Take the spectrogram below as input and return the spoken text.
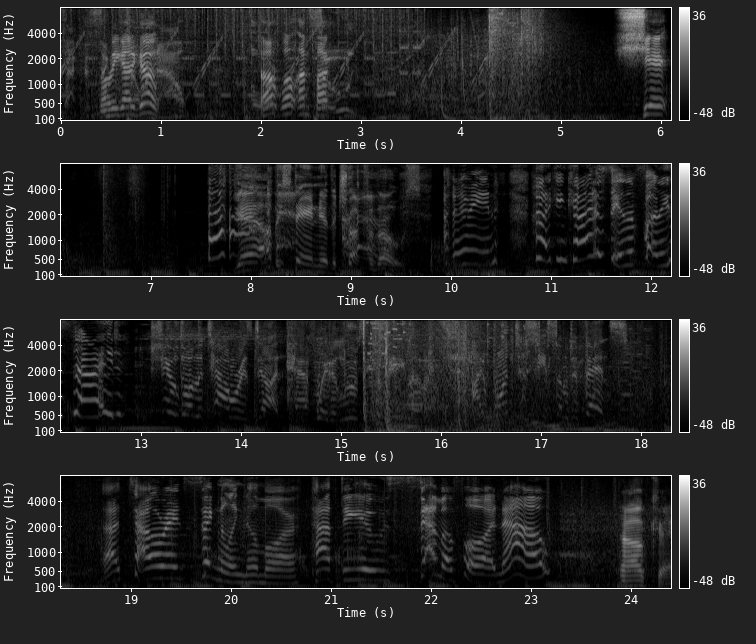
Attack the Well, we gotta go. Oh, well, I'm fucked. Shit. Yeah, I'll be staying near the truck for those. I mean, I can kind of see the funny side. Shield on the tower is done. Halfway to losing the payload. I want to see some defense. That tower ain't signaling no more. Have to use semaphore now. Okay.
